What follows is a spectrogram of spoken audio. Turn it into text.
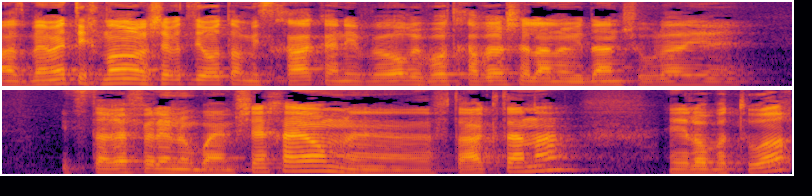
אז באמת תכננו לשבת לראות את המשחק, אני ואורי ועוד חבר שלנו, עידן, שאולי אה, יצטרף אלינו בהמשך היום, אה, הפתעה קטנה, אה, לא בטוח.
